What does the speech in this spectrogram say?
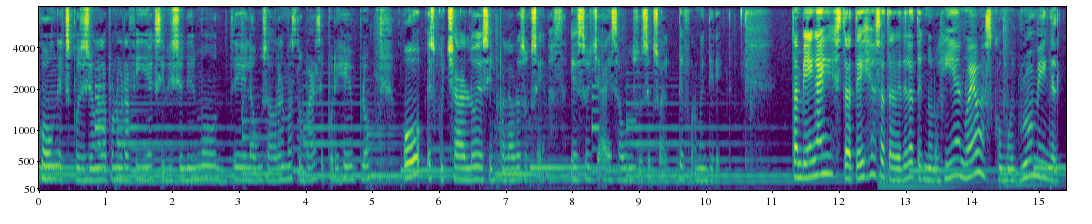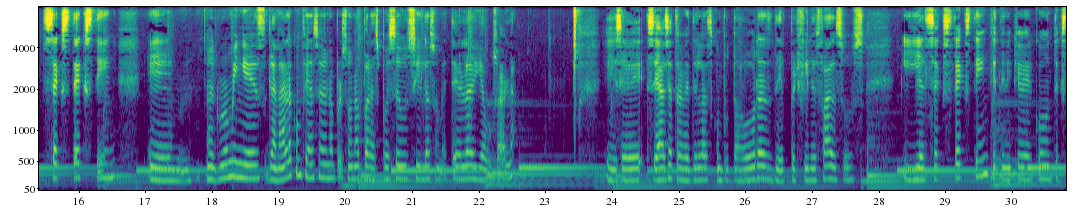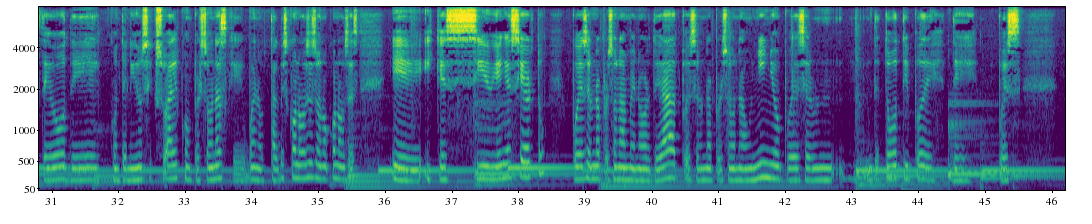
con exposición a la pornografía, exhibicionismo del abusador al masturbarse, por ejemplo, o escucharlo decir palabras obscenas. Eso ya es abuso sexual de forma indirecta. También hay estrategias a través de la tecnología nuevas como el grooming, el sex texting. Em, el grooming es ganar la confianza de una persona para después seducirla, someterla y abusarla. Y se, se, hace a través de las computadoras de perfiles falsos y el sex texting que tiene que ver con texteo de contenido sexual con personas que bueno tal vez conoces o no conoces eh, y que si bien es cierto puede ser una persona menor de edad puede ser una persona un niño puede ser de todo tipo de, de pues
